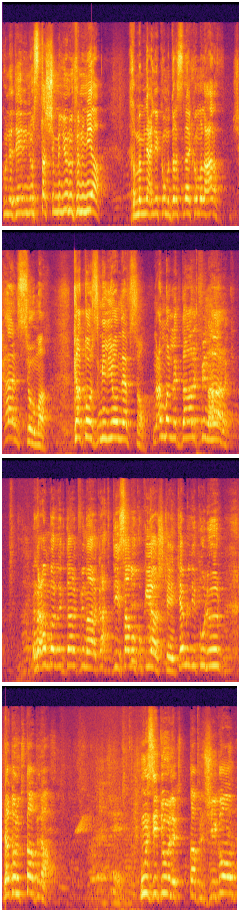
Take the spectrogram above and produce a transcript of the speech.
كنا دايرينو 16 مليون و800 خممنا عليكم ودرسنا لكم العرض. شحال السومة؟ 14 مليون 900 نعمر لك دارك في نهارك. نعمر لك دارك في نهارك. راح تدي صالون كوكياج كاين. كامل les couleurs نعطوا لك طابلة. ونزيدوا لك table gigogne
